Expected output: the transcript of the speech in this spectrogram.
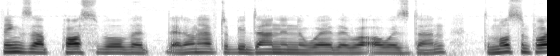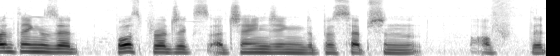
things are possible, that they don't have to be done in the way they were always done. The most important thing is that both projects are changing the perception of that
